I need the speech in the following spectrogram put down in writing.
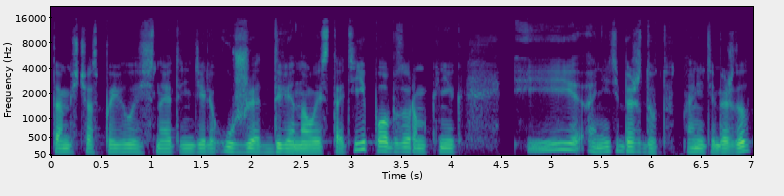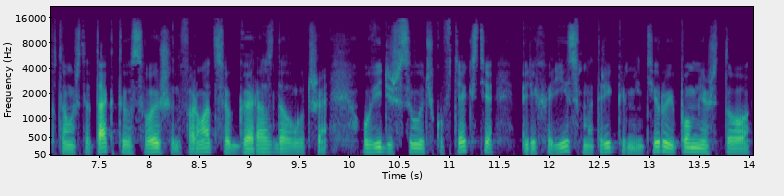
Там сейчас появилось на этой неделе уже две новые статьи по обзорам книг. И они тебя ждут. Они тебя ждут, потому что так ты усвоишь информацию гораздо лучше. Увидишь ссылочку в тексте, переходи, смотри, комментируй. И помни, что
